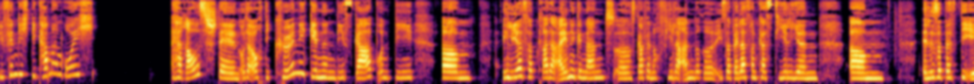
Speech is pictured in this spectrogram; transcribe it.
die finde ich, die kann man ruhig herausstellen oder auch die Königinnen, die es gab und die ähm, Elias hat gerade eine genannt, äh, es gab ja noch viele andere, Isabella von Kastilien, ähm, Elisabeth I.,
